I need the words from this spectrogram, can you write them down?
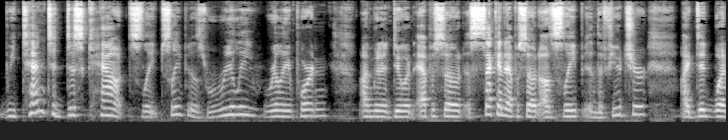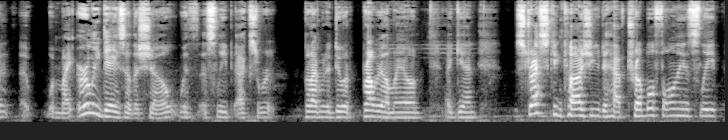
we tend to discount sleep. Sleep is really, really important. I'm going to do an episode, a second episode on sleep in the future. I did one uh, in my early days of the show with a sleep expert, but I'm going to do it probably on my own again. Stress can cause you to have trouble falling asleep.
